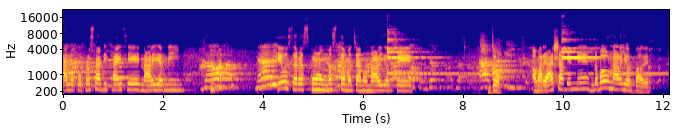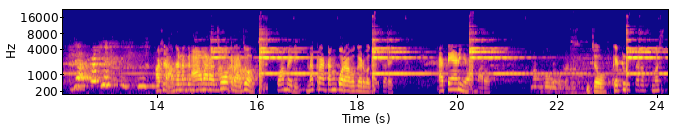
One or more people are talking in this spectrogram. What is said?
આ લોકો પ્રસાદી ખાય છે નાળિયેરની. કેવું સરસ કૂણું મસ્ત મજાનું નાળિયેર છે. જો અમારે આશાબેનને બહુ નાળિયેર ભાવે. આ અમારા છોકરા જો કોમેડી નકરા ટંકોરા વગાડ વગાડ કરે. આ ટેણીઓ અમારો. જો કેટલું સરસ મસ્ત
